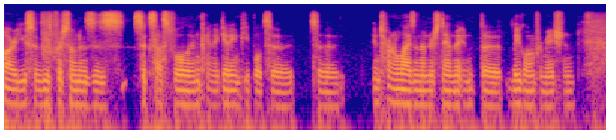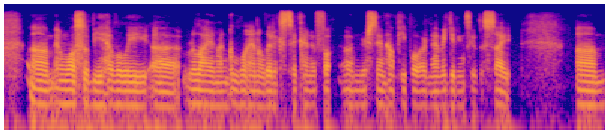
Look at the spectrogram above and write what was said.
our use of these personas is successful in kind of getting people to to internalize and understand the, the legal information. Um, and we'll also be heavily uh, relying on Google Analytics to kind of understand how people are navigating through the site. Um,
